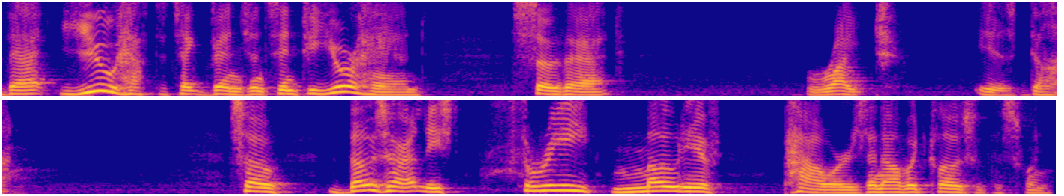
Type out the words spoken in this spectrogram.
that you have to take vengeance into your hand so that right is done. So, those are at least three motive powers, and I would close with this one.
